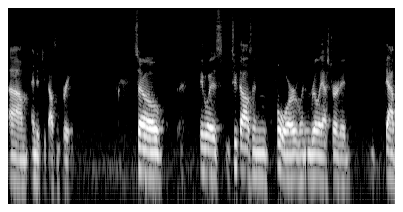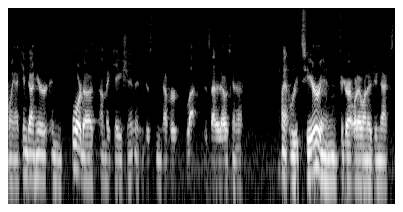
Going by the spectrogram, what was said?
um, ended 2003. So it was 2004 when really I started dabbling. I came down here in Florida on vacation and just never left. Decided I was going to plant roots here and figure out what I want to do next.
